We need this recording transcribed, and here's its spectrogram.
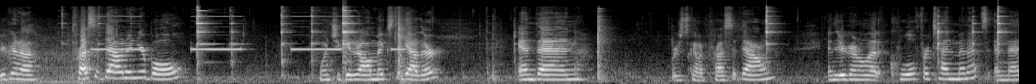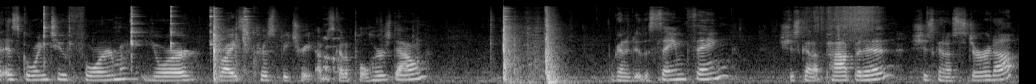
you're gonna press it down in your bowl once you get it all mixed together. And then we're just gonna press it down and you're gonna let it cool for 10 minutes and that is going to form your Rice Krispie treat. I'm just gonna pull hers down. We're gonna do the same thing. She's gonna pop it in. She's gonna stir it up.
